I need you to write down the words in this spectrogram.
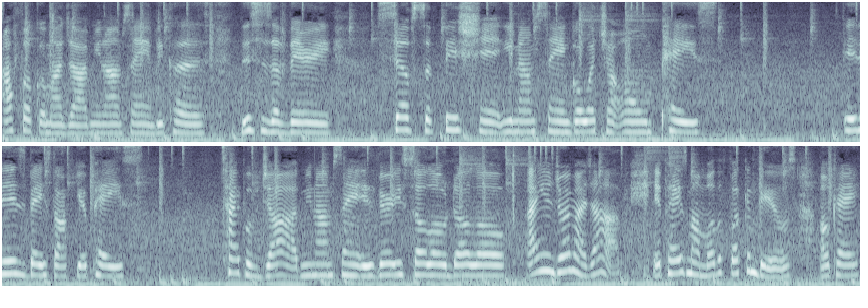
I fuck with my job, you know what I'm saying? Because this is a very self-sufficient, you know what I'm saying? Go at your own pace. It is based off your pace type of job you know what i'm saying? It's very solo dolo. I enjoy my job. It pays my motherfucking bills okay?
